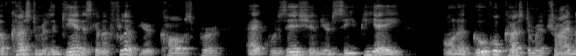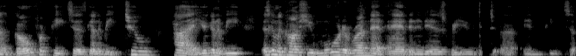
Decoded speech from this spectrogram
of customers. Again, it's going to flip your cost per acquisition, your CPA on a Google customer trying to go for pizza is going to be too high. You're going to be, it's going to cost you more to run that ad than it is for you to, uh, in pizza.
